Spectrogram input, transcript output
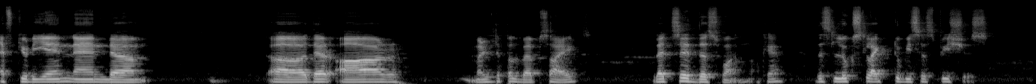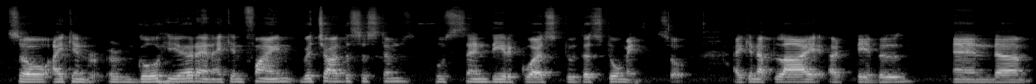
FQDN, and um, uh, there are multiple websites. Let's say this one. Okay, this looks like to be suspicious. So I can r- go here and I can find which are the systems who send the request to this domain. So I can apply a table, and um,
